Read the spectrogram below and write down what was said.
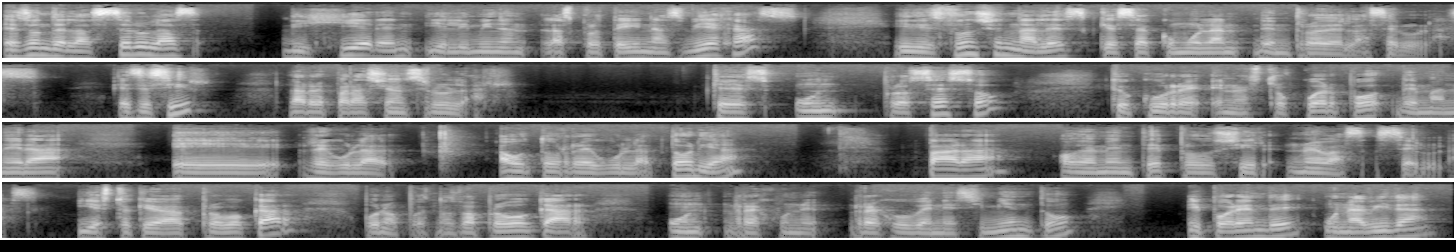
es donde las células digieren y eliminan las proteínas viejas y disfuncionales que se acumulan dentro de las células. Es decir, la reparación celular, que es un proceso que ocurre en nuestro cuerpo de manera eh, autorregulatoria para, obviamente, producir nuevas células. ¿Y esto qué va a provocar? Bueno, pues nos va a provocar un rejuvenecimiento y por ende una vida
